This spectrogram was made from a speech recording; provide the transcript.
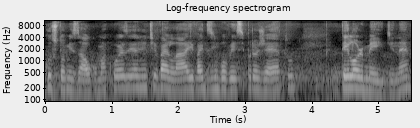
customizar alguma coisa e a gente vai lá e vai desenvolver esse projeto tailor-made, né?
